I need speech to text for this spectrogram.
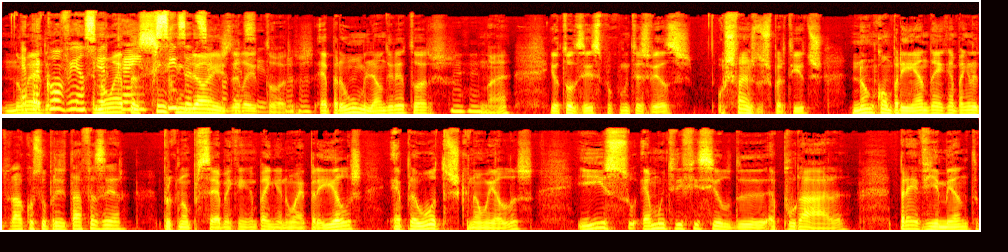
não é, é, para convencer não é para 5 milhões de, de eleitores, uhum. é para 1 um milhão de eleitores. Uhum. Não é? Eu estou a dizer isso porque muitas vezes os fãs dos partidos não compreendem a campanha eleitoral que o seu partido está a fazer porque não percebem que a campanha não é para eles, é para outros que não eles, e isso é muito difícil de apurar previamente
